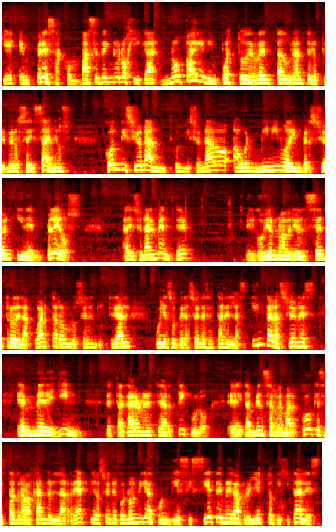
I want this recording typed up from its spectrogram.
que empresas con base tecnológica no paguen impuesto de renta durante los primeros seis años, condicionado a un mínimo de inversión y de empleos. Adicionalmente, el gobierno abrió el centro de la cuarta revolución industrial, cuyas operaciones están en las instalaciones en Medellín. Destacaron en este artículo. Eh, también se remarcó que se está trabajando en la reactivación económica con 17 megaproyectos digitales.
